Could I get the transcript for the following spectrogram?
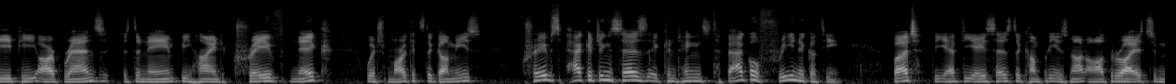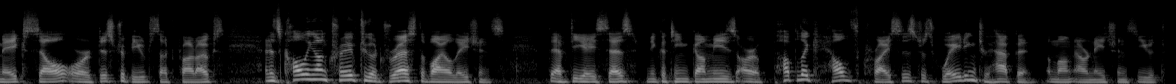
VPR Brands is the name behind Crave Nic, which markets the gummies. Crave's packaging says it contains tobacco free nicotine. But the FDA says the company is not authorized to make, sell, or distribute such products, and is calling on Crave to address the violations. The FDA says nicotine gummies are a public health crisis just waiting to happen among our nation's youth.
